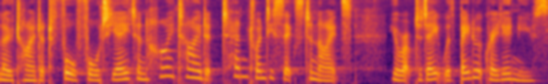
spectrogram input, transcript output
Low tide at 4.48 and high tide at 10.26 tonight. You're up to date with Bailiwick Radio News.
